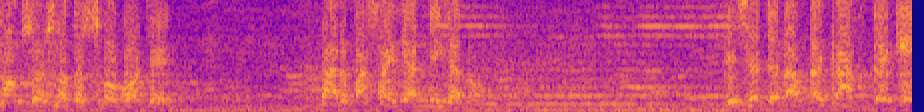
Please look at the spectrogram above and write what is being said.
সংসদ সদস্য বটে। তার বাসায় যাননি কেন? কিসের জন্য আপনার কাছ থেকে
